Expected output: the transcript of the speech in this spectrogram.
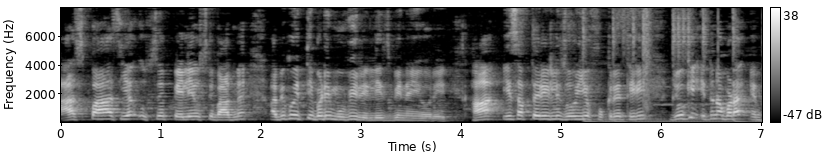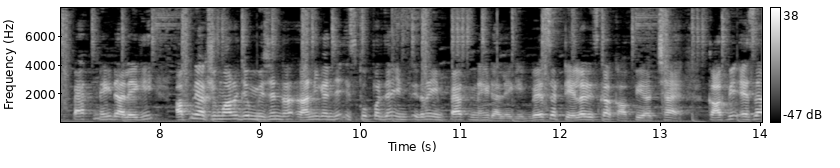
आसपास या उससे पहले उसके बाद में अभी कोई इतनी बड़ी मूवी रिलीज़ भी नहीं हो रही। हाँ इस हफ़्ते रिलीज़ हो रही है फुकरे थ्री जो कि इतना बड़ा इंपैक्ट नहीं डालेगी। अपने अक्षय कुमार जो मिशन रानीगंज है, इसके ऊपर इतना इंपैक्ट नहीं डालेगी। वैसे ट्रेलर इसका काफ़ी अच्छा है। काफ़ी ऐसा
